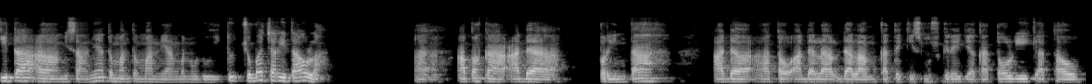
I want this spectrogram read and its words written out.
kita uh, misalnya teman-teman yang menuduh itu coba cari tahu lah uh, apakah ada perintah ada atau adalah dalam katekismus gereja Katolik atau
